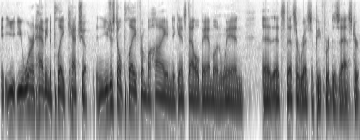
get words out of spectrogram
you, you weren't having to play catch up, and you just don't play from behind against Alabama and win. Uh, that's that's a recipe for disaster.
